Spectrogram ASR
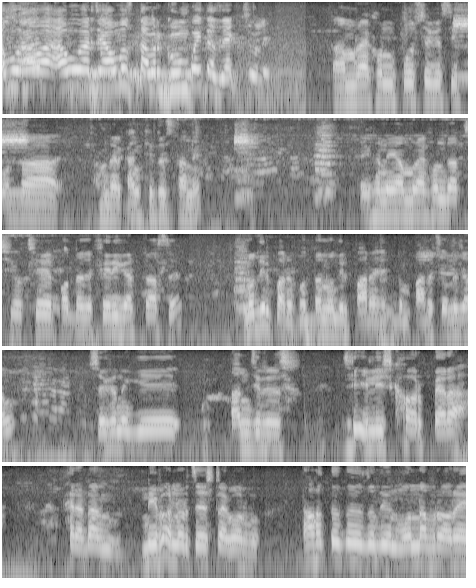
আবহাওয়া আবহাওয়ার যে অবস্থা আমার ঘুম পাইতাছে অ্যাকচুয়ালি তো আমরা এখন পৌঁছে গেছি পদ্মা আমাদের কাঙ্ক্ষিত স্থানে। এখানে আমরা এখন যাচ্ছি হচ্ছে পদ্মা যে ফেরিঘাটটা আছে নদীর পাড়ে পদ্মা নদীর পাড়ে একদম পাড়ে চলে যাব। সেখানে গিয়ে তানজিরের যে ইলিশ খাওয়ার প্যারা, প্যারাটা নিবানোর চেষ্টা করব। তাহলে তো যদি মন না পড়ে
